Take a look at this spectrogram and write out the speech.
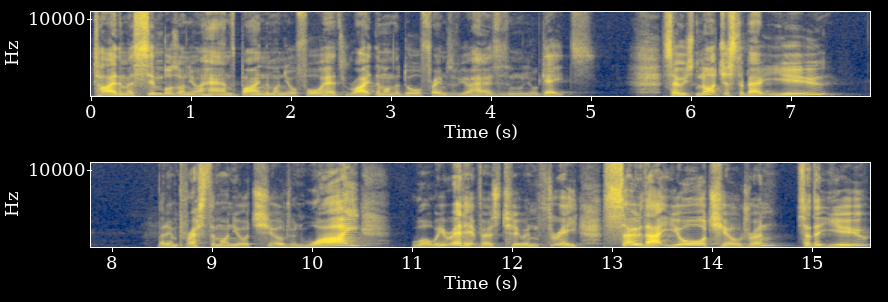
Tie them as symbols on your hands, bind them on your foreheads, write them on the door frames of your houses and on your gates. So it's not just about you, but impress them on your children. Why? Well, we read it, verse 2 and 3. So that your children, so that you,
